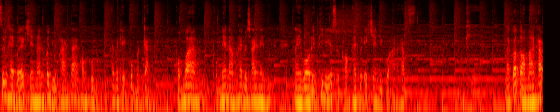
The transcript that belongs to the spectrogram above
ซึ่ง Hyper Exchange นั้นก็อยู่ภายใต้ของกลุ่ม Hypertech Group เหมือนกัน ผมว่าผมแนะนำให้ไปใช้ในใน Wallet ที่ดีที่สุดของ Hyper Exchange ดีกว่านะครับโอเคแล้วก็ต่อมาครับ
